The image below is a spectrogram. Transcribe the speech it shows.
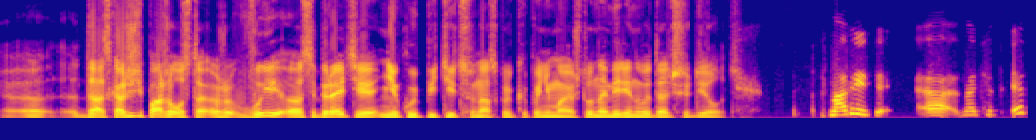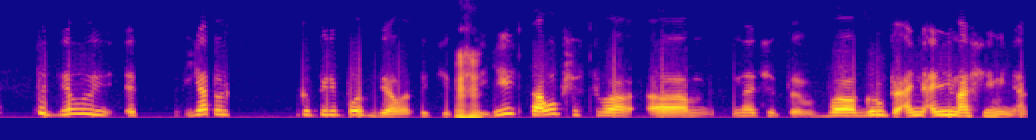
э, да, скажите, пожалуйста, вы э, собираете некую петицию, насколько я понимаю. Что намерены вы дальше делать? Смотрите, значит, это делаю, я только перепост сделала петиции. Uh-huh. Есть сообщество, э, значит, в группе, они, они нашли меня,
